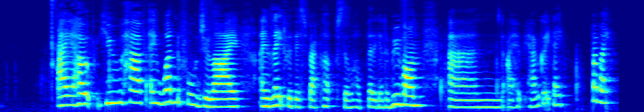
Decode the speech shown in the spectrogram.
I hope you have a wonderful July. I'm late with this wrap up, so I'll better get a move on. And I hope you have a great day. Bye bye.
